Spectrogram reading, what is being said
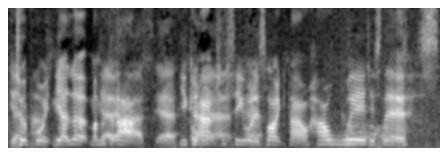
Yeah, to a it has, point. Yeah, look, mum, yeah, look at that. has, yeah. You can Oh, actually yeah, see what it's like now. How weird is this?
